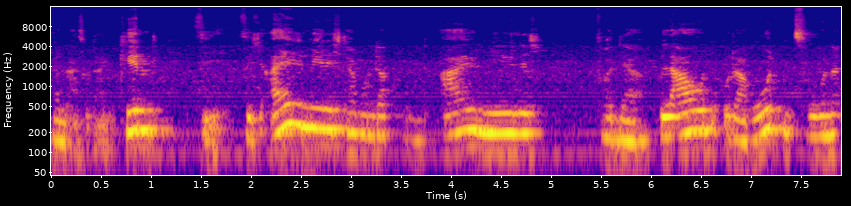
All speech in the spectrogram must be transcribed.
wenn also dein Kind sie, sich allmählich darunter kommt, allmählich von der blauen oder roten Zone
